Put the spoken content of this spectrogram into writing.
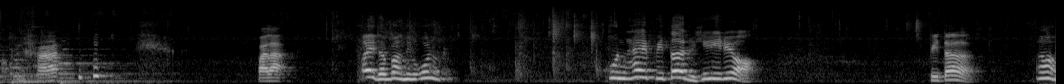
ขอบคุณครับ ไปละเอ้ยเดี๋ยวก่อนสิคุณ คุณให้ปีเตอร์อยู่ที่นี่ด้วยเหรอ ปีเตอร์ อ้าว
